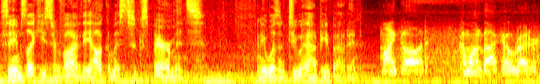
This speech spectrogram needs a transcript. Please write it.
Seems like he survived the alchemist's experiments. And he wasn't too happy about it. My god. Come on back, Outrider.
